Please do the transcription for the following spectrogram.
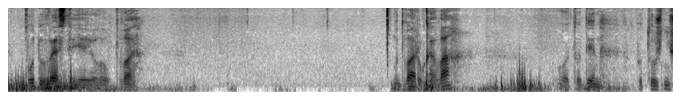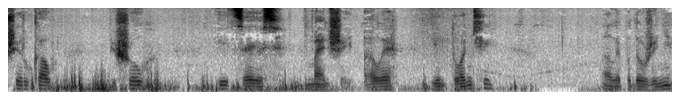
Буду вести я його в два, в два рукава. От один потужніший рукав пішов, і цей ось менший, але він тонший, але по довжині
